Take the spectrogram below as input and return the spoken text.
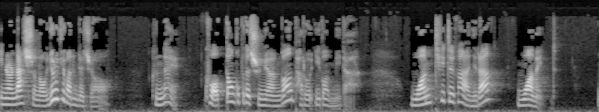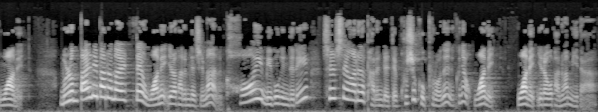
international 이렇게 발음되죠. 근데 그 어떤 것보다 중요한 건 바로 이겁니다. wanted가 아니라 wanted, wanted. 물론 빨리 발음할 때 wanted이라 발음되지만 거의 미국인들이 실생활에서 발음될 때 99%는 그냥 wanted, wanted이라고 발음합니다.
